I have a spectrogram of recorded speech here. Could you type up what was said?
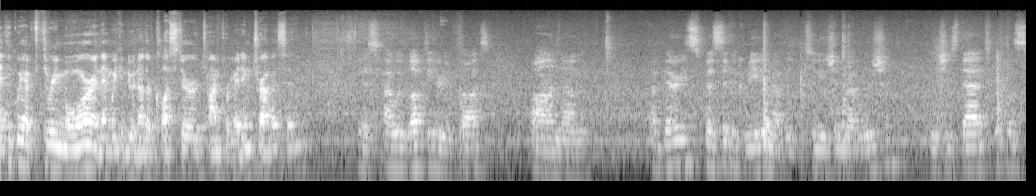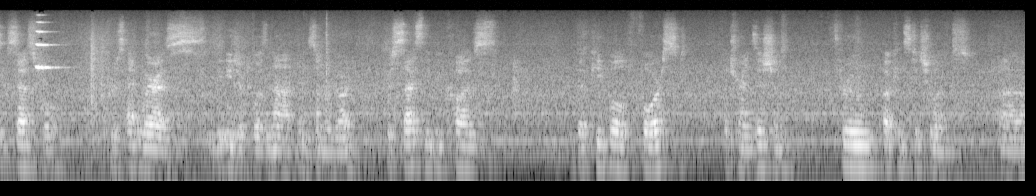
I think we have three more and then we can do another cluster, time permitting. Travis, I think? Yes, I would love to hear your thoughts on um, a very specific reading of the Tunisian Revolution, which is that it was successful, whereas Egypt was not in some regard, precisely because the people forced a transition through a constituent uh,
